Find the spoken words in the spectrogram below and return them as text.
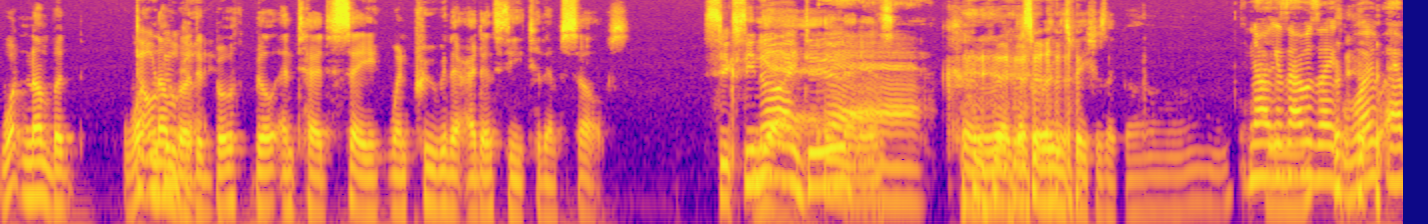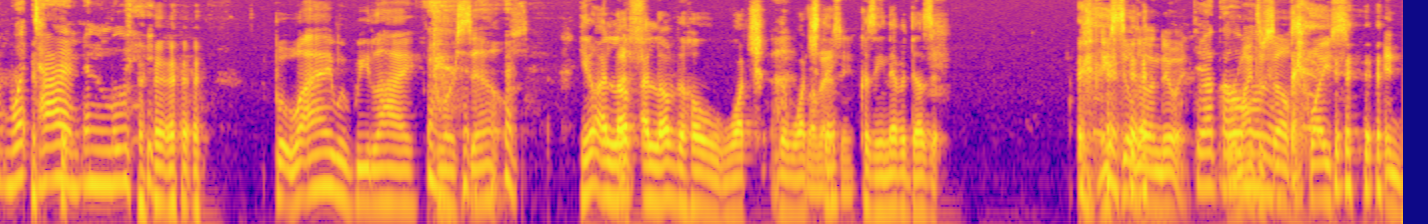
What number what Dollar number did both Bill and Ted say when proving their identity to themselves? 69, Yeah. dude. Yeah. Correct. That's what Raven's face was like. Um, No, because I was like, what? At what time in the movie? But why would we lie to ourselves? you know, I love I love the whole watch the watch Love thing because he never does it. he still doesn't do it. Throughout the Reminds movie. himself twice in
